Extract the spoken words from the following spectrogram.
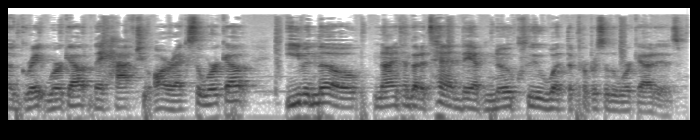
a great workout, they have to RX the workout, even though nine times out of 10, they have no clue what the purpose of the workout is.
